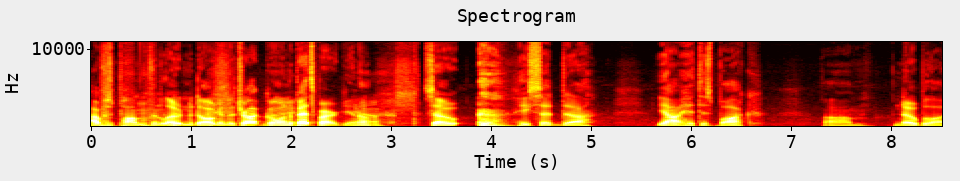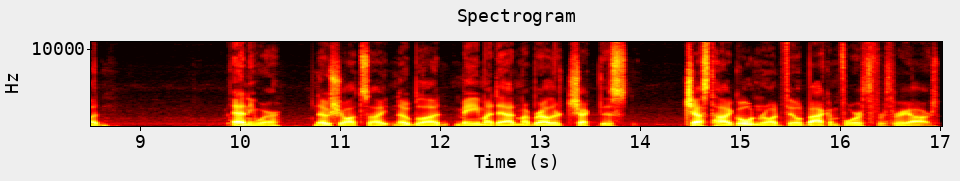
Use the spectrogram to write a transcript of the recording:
I was pumped and loading the dog in the truck, going Right. to Pittsburgh. You know, Yeah. so he said, uh, "Yeah, I hit this buck, um, no blood anywhere, no shot sight, no blood. Me, my dad, and my brother checked this chest-high goldenrod field back and forth for three hours.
